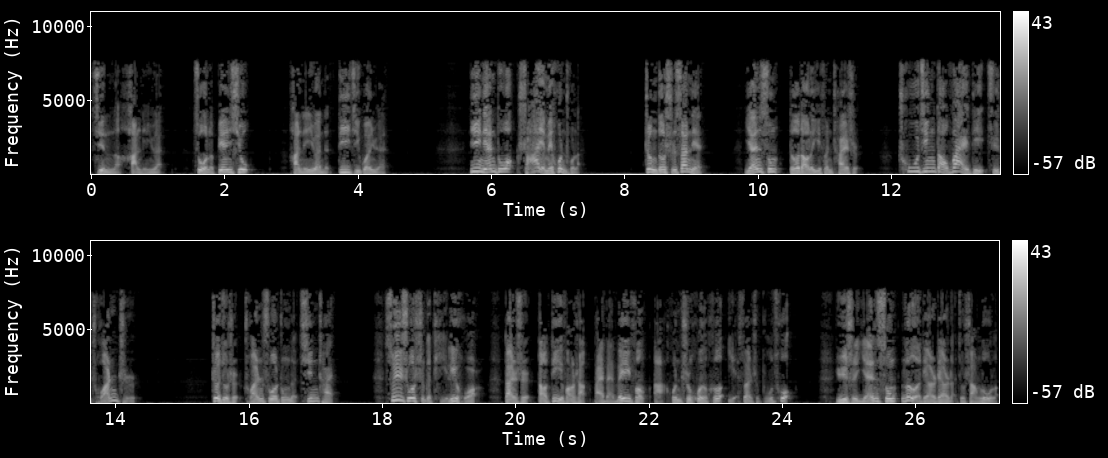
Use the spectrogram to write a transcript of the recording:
进了翰林院，做了编修，翰林院的低级官员。一年多，啥也没混出来。正德十三年，严嵩得到了一份差事，出京到外地去传旨，这就是传说中的钦差。虽说是个体力活，但是到地方上摆摆威风啊，混吃混喝也算是不错。于是严嵩乐颠颠的就上路了。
